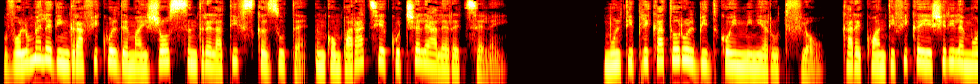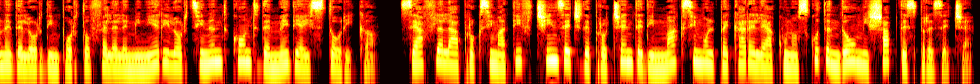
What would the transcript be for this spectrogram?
Volumele din graficul de mai jos sunt relativ scăzute, în comparație cu cele ale rețelei. Multiplicatorul Bitcoin Minierut Flow, care cuantifică ieșirile monedelor din portofelele minierilor ținând cont de media istorică, se află la aproximativ 50% din maximul pe care le-a cunoscut în 2017.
